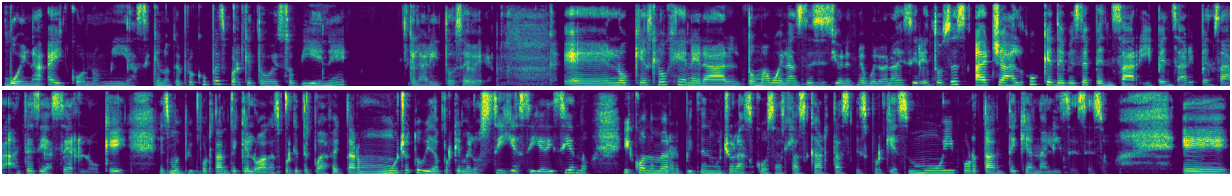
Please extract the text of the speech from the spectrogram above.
buena economía, así que no te preocupes porque todo eso viene clarito se ve en lo que es lo general, toma buenas decisiones, me vuelven a decir, entonces hay algo que debes de pensar y pensar y pensar antes de hacerlo, ¿ok? Es muy importante que lo hagas porque te puede afectar mucho tu vida porque me lo sigue, sigue diciendo. Y cuando me repiten mucho las cosas, las cartas, es porque es muy importante que analices eso. Eh,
